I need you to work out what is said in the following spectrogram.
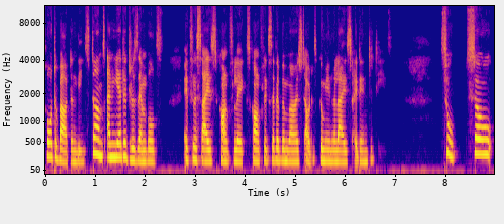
thought about in these terms, and yet it resembles ethnicized conflicts, conflicts that have emerged out of communalized identities. So so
